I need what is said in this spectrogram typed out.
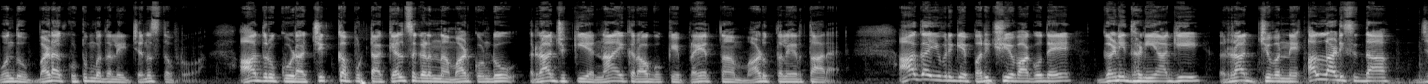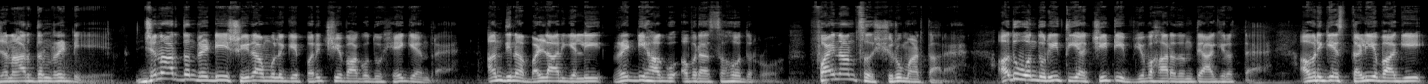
ಒಂದು ಬಡ ಕುಟುಂಬದಲ್ಲಿ ಜನಿಸಿದವರು. ಆದರೂ ಕೂಡ ಚಿಕ್ಕ ಪುಟ್ಟ ಕೆಲಸಗಳನ್ನ ಮಾಡಿಕೊಂಡು ರಾಜಕೀಯ ನಾಯಕರಾಗೋಕೆ ಪ್ರಯತ್ನ ಮಾಡುತ್ತಲೇ ಇರ್ತಾರೆ. ಆಗ ಇವರಿಗೆ ಪರಿಚಯವಾಗೋದೇ ಗಣಿಧಣಿಯಾಗಿ ರಾಜ್ಯವನ್ನೇ ಅಲ್ಲಾಡಿಸಿದ್ದ ಜನಾರ್ದನ್ ರೆಡ್ಡಿ. ಜನಾರ್ದನ್ ರೆಡ್ಡಿ ಶ್ರೀರಾಮುಲಿಗೆ ಪರಿಚಯವಾಗೋದು ಹೇಗೆ ಅಂದ್ರೆ ಅಂದಿನ ಬಳ್ಳಾರಿಯಲ್ಲಿ ರೆಡ್ಡಿ ಹಾಗೂ ಅವರ ಸಹೋದರರು ಫೈನಾನ್ಸ್ ಶುರು ಮಾಡ್ತಾರೆ. ಅದು ಒಂದು ರೀತಿಯ ಚೀಟಿ ವ್ಯವಹಾರದಂತೆ ಆಗಿರುತ್ತೆ. ಅವರಿಗೆ ಸ್ಥಳೀಯವಾಗಿ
